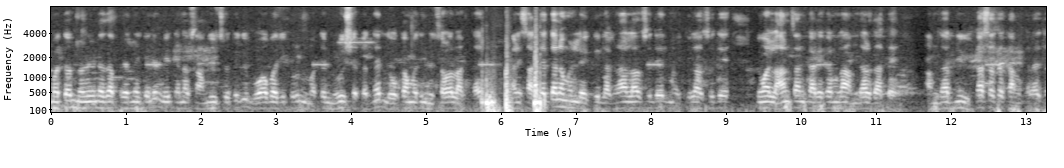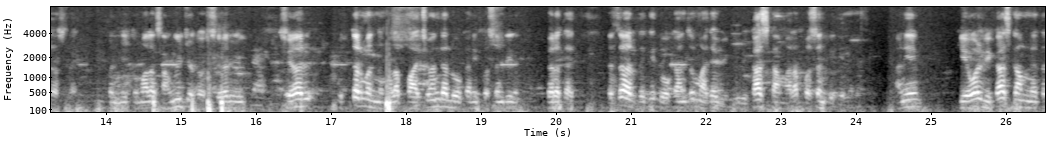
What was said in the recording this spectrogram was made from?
मतं मिळविण्याचा प्रयत्न केले. मी त्यांना सांगू इच्छितो की बुवाबाजी करून मतं मिळू शकत नाहीत. लोकांमध्ये मिसळावं लागत आहे आणि सातत्यानं म्हणले की लग्नाला असू दे माहितीला असू दे किंवा लहान सहान कार्यक्रमाला आमदार जात आहे आमदारनी विकासाचं काम करायचं असतं पण मी तुम्हाला सांगू इच्छितो शहर शहर उत्तरमधनं मला पाचव्यांदा लोकांनी पसंती करत आहेत. त्याचा अर्थ की लोकांचं माझ्या विकास कामाला पसंती दिली आहे. आणि केवळ विकास काम नाही तर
